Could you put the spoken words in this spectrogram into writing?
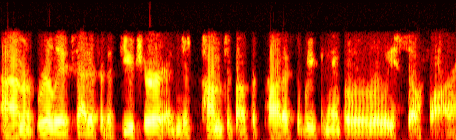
Um, really excited for the future and just pumped about the products that we've been able to release so far.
